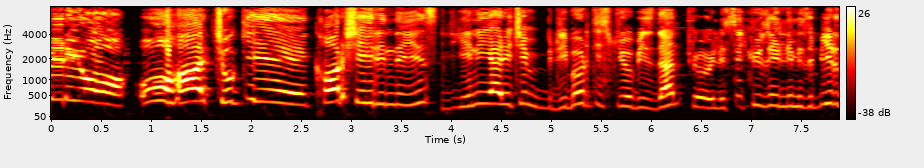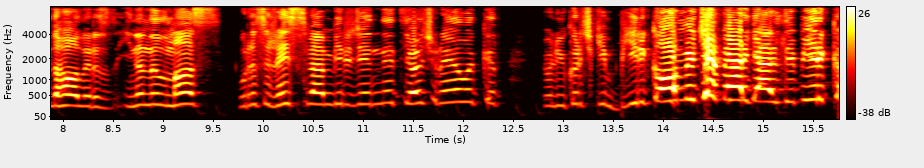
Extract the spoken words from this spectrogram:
veriyor. Oha çok iyi. Kar şehrindeyiz. Yeni yer için rebirth istiyor bizden. Şöyle 850'mizi bir daha alırız. İnanılmaz. Burası resmen bir cennet ya şuraya bakın. Böyle yukarı çıkayım. 1K mücevher geldi. 1K.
